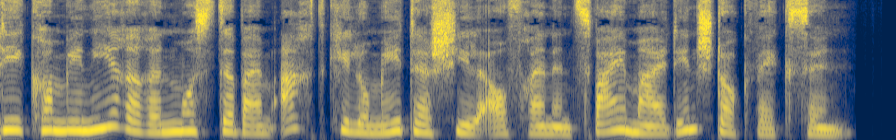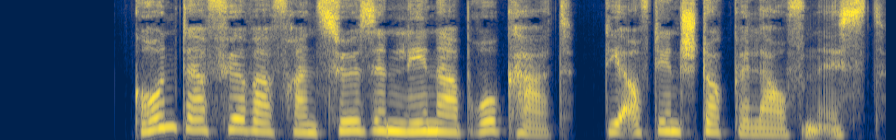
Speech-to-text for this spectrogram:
Die Kombiniererin musste beim 8-Kilometer-Schielaufrennen zweimal den Stock wechseln. Grund dafür war Französin Lena Brocard, die auf den Stock gelaufen ist.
